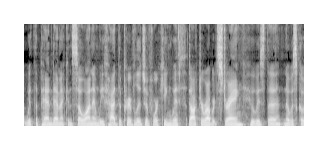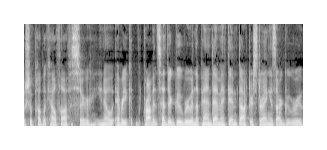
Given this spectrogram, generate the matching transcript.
with the pandemic and so on. And we've had the privilege of working with Dr. Robert Strang, who is the Nova Scotia Public Health Officer. You know, every province had their guru in the pandemic, and Dr. Strang is our guru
